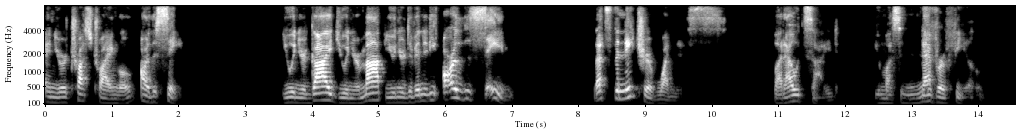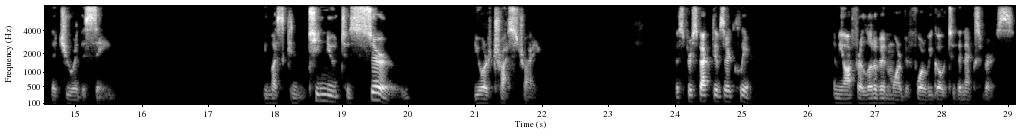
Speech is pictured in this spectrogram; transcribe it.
and your trust triangle are the same. You and your guide, you and your map, you and your divinity are the same. That's the nature of oneness. But outside, you must never feel that you are the same. You must continue to serve your trust triangle. Those perspectives are clear. Let me offer a little bit more before we go to the next verse.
